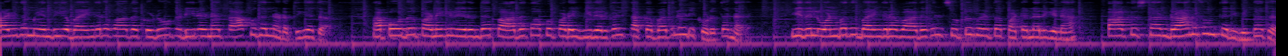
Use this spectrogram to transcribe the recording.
ஆயுதம் ஏந்திய பயங்கரவாத குழு திடீரென தாக்குதல் நடத்தியது. அப்போது பணியில் இருந்த பாதுகாப்பு படை வீரர்கள் தக்க பதிலடி கொடுத்தனர். இதில் ஒன்பது பயங்கரவாதிகள் சுட்டு வீழ்த்தப்பட்டனர் என பாகிஸ்தான் ராணுவம் தெரிவித்தது.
